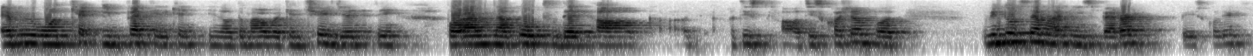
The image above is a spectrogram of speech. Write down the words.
everyone can, in fact, it can, you know, the malware can change anything, but I will not go to that, uh, this, uh, discussion, but Windows seven, I think is better, basically,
